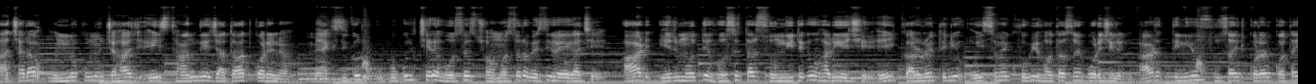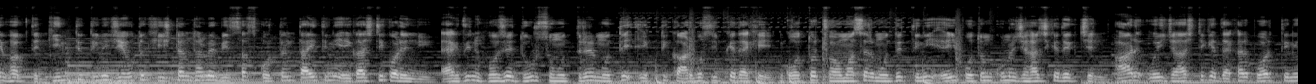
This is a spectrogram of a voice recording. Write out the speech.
তাছাড়া অন্য কোনো জাহাজ এই স্থান দিয়ে যাতায়াত করে না। মেক্সিকোর উপকূল ছেড়ে হোসের ছ মাসেরও বেশি হয়ে গেছে, আর এর মধ্যে হোসে তার সঙ্গীটাকেও হারিয়েছে। এই কারণে তিনি ওই সময় খুবই হতাশ হয়ে পড়েছিলেন, আর তিনিও সুসাইড করার কথাই ভাবতেন। কিন্তু তিনি যেহেতু খ্রিস্টান ধর্মে বিশ্বাস করতেন, তাই তিনি এই কাজটি করেননি। একদিন হোসে দূর সমুদ্রের মধ্যে একটি কার্গোশিপকে দেখে। গত ছ মাসের মধ্যে তিনি এই প্রথম কোনো জাহাজকে দেখছেন। আর ওই জাহাজটিকে দেখার পর তিনি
